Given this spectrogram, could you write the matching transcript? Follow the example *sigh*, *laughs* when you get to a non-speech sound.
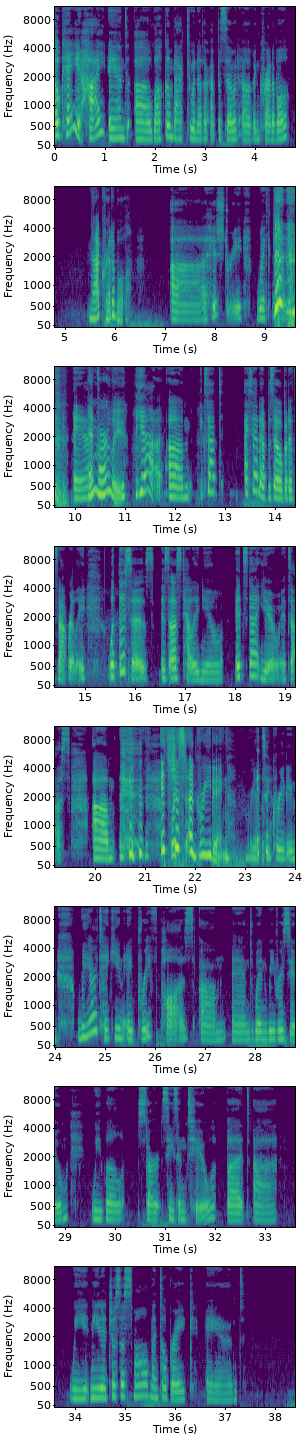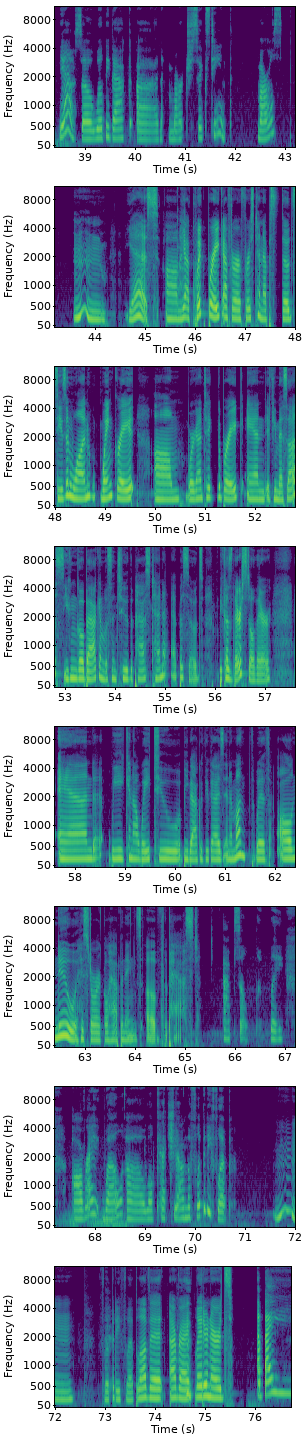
Okay, hi, and uh, welcome back to another episode of Incredible Not credible. uh, History with Kelly *laughs* and And Marley. yeah, um, except I said episode, but it's not really. What this is is us telling you it's not you, it's us. Um, *laughs* It's just a greeting, really. It's a greeting. We are taking a brief pause, um, and when we resume, we will start season two. But uh, we needed just a small mental break, and yeah, so we'll be back on March 16th. Marls? Mm. Yes. Um yeah, quick break after our first 10 episodes. Season 1 went great. Um we're going to take a break and if you miss us, you can go back and listen to the past 10 episodes because they're still there. And we cannot wait to be back with you guys in a month with all new historical happenings of the past. Absolutely. All right, well, uh, we'll catch you on the flippity flip. Mmm. Flippity flip. Love it. All right. *laughs* Later, nerds. Uh, bye.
